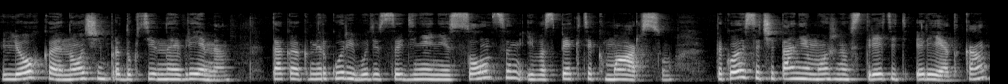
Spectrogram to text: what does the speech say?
легкое, но очень продуктивное время, так как Меркурий будет в соединении с Солнцем и в аспекте к Марсу. Такое сочетание можно встретить редко.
